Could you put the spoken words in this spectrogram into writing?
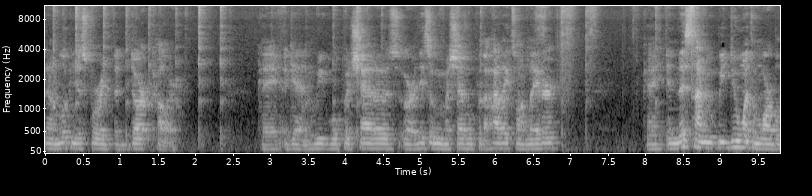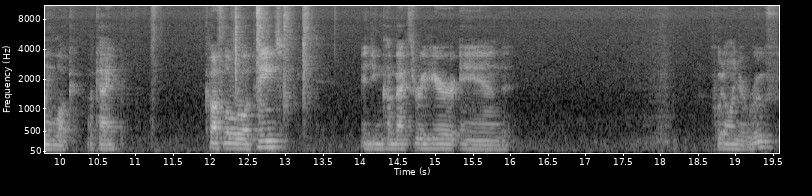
and I'm looking just for a, a dark color. Okay, again, we will put shadows, or these will be my shadows, we'll put the highlights on later. Okay, and this time we do want the marbling look, okay? Off a little roll of paint, and you can come back through here and put on your roof.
